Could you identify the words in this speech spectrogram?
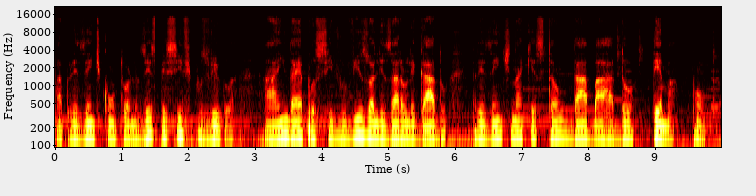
apresente contornos específicos, vírgula, ainda é possível visualizar o legado presente na questão da barra do tema. Ponto.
